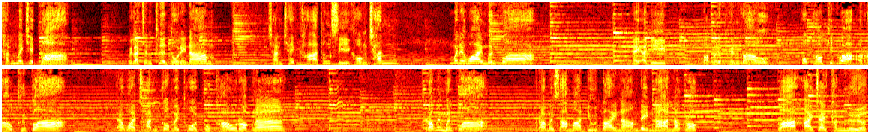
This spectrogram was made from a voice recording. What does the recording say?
ฉันไม่ใช่ปลา เวลาฉันเคลื่อนตัวในน้ำฉันใช้ขาทั้งสี่ของฉัน ไม่ได้ว่ายเหมือนปลา ในอดีตตอนมนุษย์เห็นเรา พวกเขาคิดว่าเราคือปลา แต่ว่าฉันก็ไม่โทษพวกเขาหรอกนะ เราไม่เหมือนปลา เราไม่สามารถอยู่ใต้น้ำได้นานนักหรอก ปลาหายใจทางเหงือก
